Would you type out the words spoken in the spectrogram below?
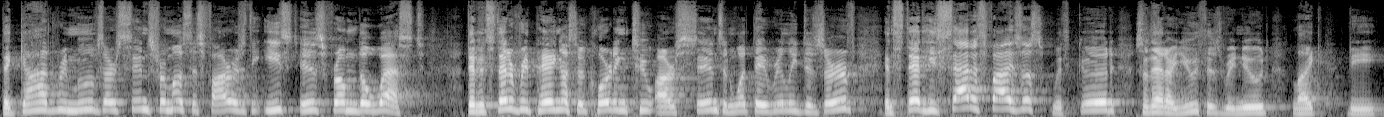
that God removes our sins from us as far as the east is from the west. That instead of repaying us according to our sins and what they really deserve, instead He satisfies us with good so that our youth is renewed like the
